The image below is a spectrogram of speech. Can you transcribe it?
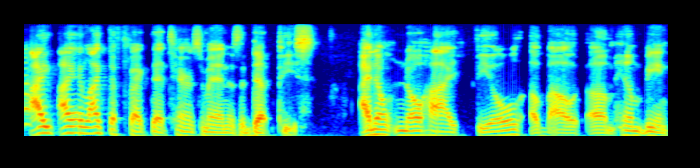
I I like the fact that Terrence Mann is a depth piece. I don't know how I feel about um, him being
